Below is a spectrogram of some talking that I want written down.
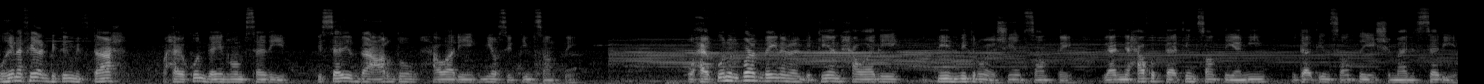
وهنا في علبتين مفتاح وهيكون بينهم سرير. السرير ده عرضه حوالي 160 سنتي. وهيكون البعد بين العلبتين حوالي 2 متر وعشرين سنتي لأني هاخد 30 سنتي يمين و30 سنتي شمال السرير.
